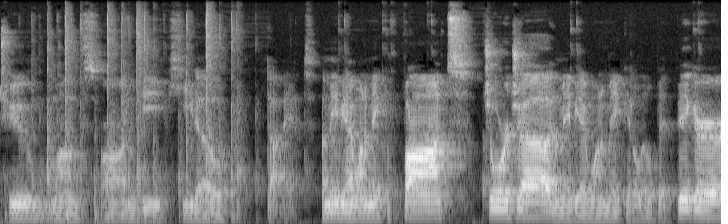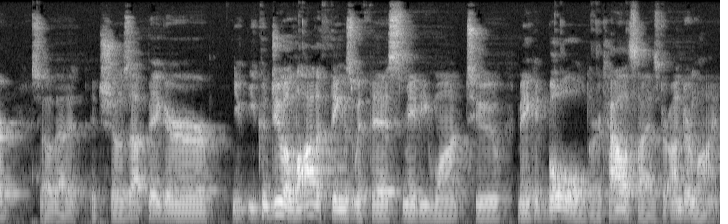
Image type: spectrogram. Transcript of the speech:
two months on the keto diet. Maybe I want to make the font Georgia and maybe I want to make it a little bit bigger so that it, it shows up bigger You, you can do a lot of things with this. Maybe you want to make it bold or italicized or underlined.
